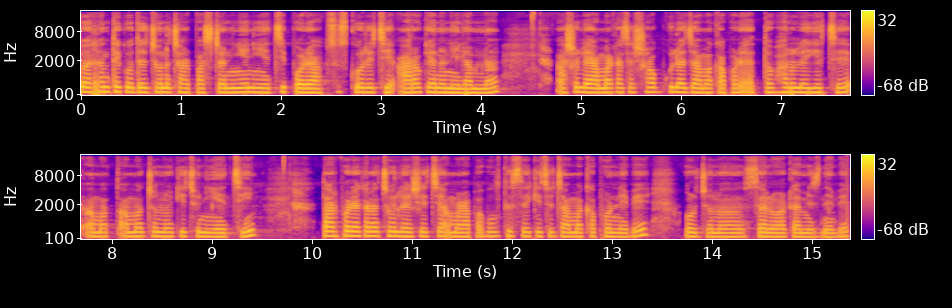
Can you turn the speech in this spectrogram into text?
তো এখান থেকে ওদের জন্য চার পাঁচটা নিয়ে নিয়েছি, পরে আফসোস করেছি, আরও কেন নিলাম না? আসলে আমার কাছে সবগুলো জামা কাপড়ে এত ভালো লেগেছে, আমার আমার জন্য কিছু নিয়েছি। তারপর এখানে চলে এসেছি, আমার আপা বলতেছে কিছু জামা কাপড় নেবে, ওর জন্য সালোয়ার কামিজ নেবে।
